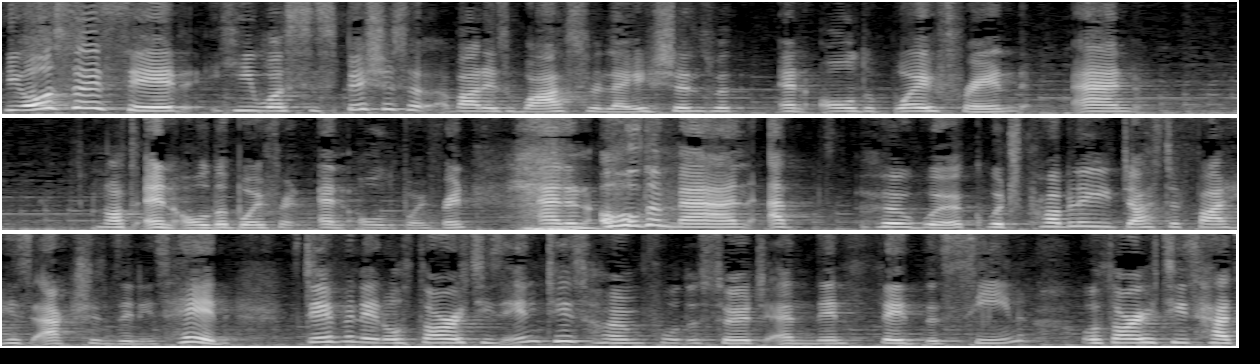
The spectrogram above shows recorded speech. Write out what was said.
He also said he was suspicious about his wife's relations with an older boyfriend and not an older boyfriend, an old boyfriend, and an older man at her work, which probably justified his actions in his head. Stefan led authorities into his home for the search and then fled the scene. Authorities had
